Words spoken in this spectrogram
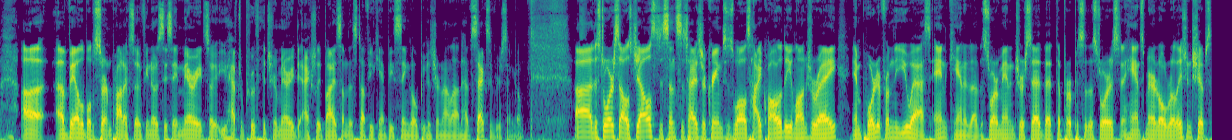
uh, available to certain products. So if you notice, they say married, so you have to prove that you're married to actually buy some of this stuff. You can't be single because you're not allowed to have sex if you're single. Uh, the store sells gels, desensitizer creams, as well as high quality lingerie imported from the U.S. and Canada. The store manager said that the purpose of the store is to enhance marital relationships.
